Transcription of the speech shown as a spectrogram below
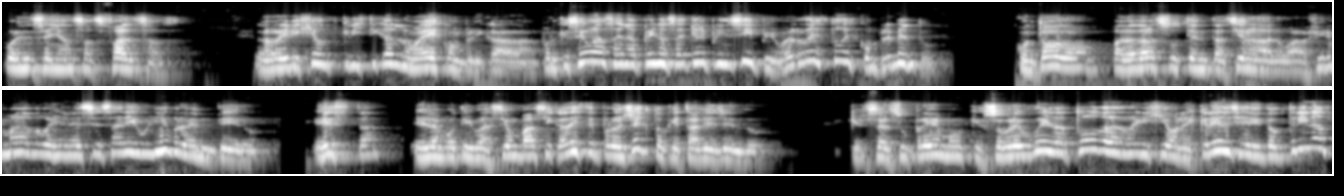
por enseñanzas falsas. La religión crística no es complicada, porque se basa en apenas aquel principio, el resto es complemento. Con todo, para dar sustentación a lo afirmado es necesario un libro entero. Esta es la motivación básica de este proyecto que está leyendo. Que el Ser Supremo, que sobrevuela todas las religiones, creencias y doctrinas,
